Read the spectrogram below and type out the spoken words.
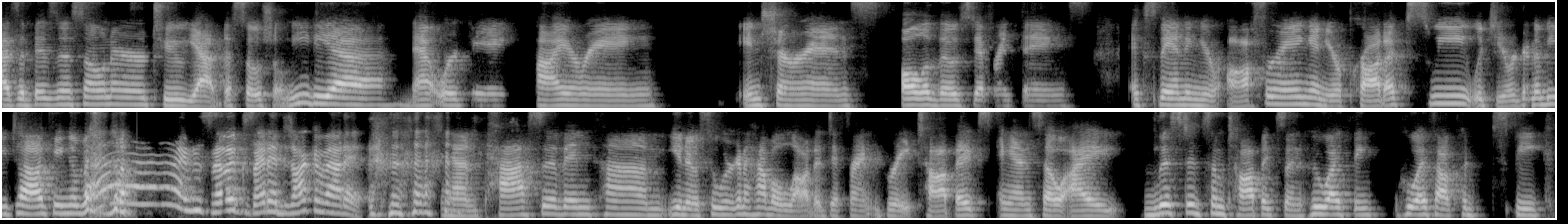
as a business owner to yeah the social media networking hiring insurance all of those different things expanding your offering and your product suite, which you're going to be talking about. Ah, I'm so excited to talk about it. and passive income, you know, so we're going to have a lot of different great topics. And so I listed some topics and who I think, who I thought could speak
